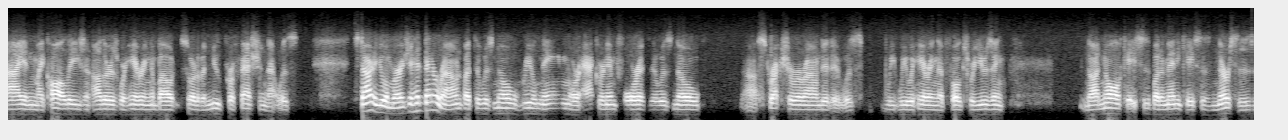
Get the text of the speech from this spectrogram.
I and my colleagues and others were hearing about sort of a new profession that was starting to emerge. It had been around, but there was no real name or acronym for it. There was no uh, structure around it. It was we, we were hearing that folks were using, not in all cases, but in many cases, nurses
